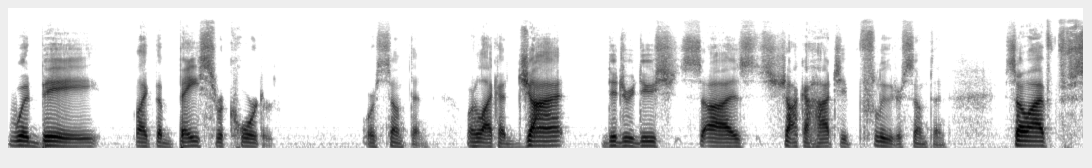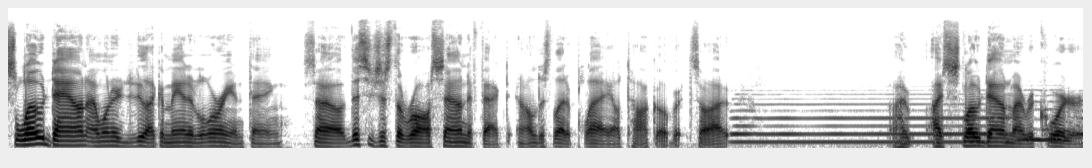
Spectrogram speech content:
would be like the bass recorder or something, or like a giant didgeridoo size shakuhachi flute or something. So I've slowed down. I wanted to do like a Mandalorian thing. So this is just the raw sound effect, and I'll just let it play. I'll talk over it. So I, I, I slowed down my recorder.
